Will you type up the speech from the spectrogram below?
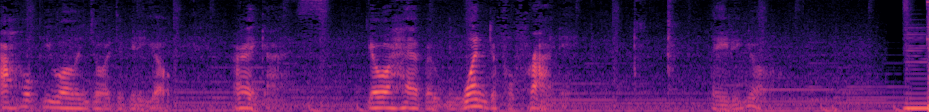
I hope you all enjoyed the video. All right, guys. Y'all have a wonderful Friday. Later, y'all.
